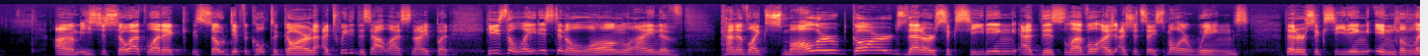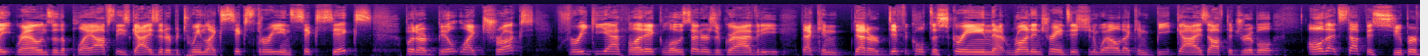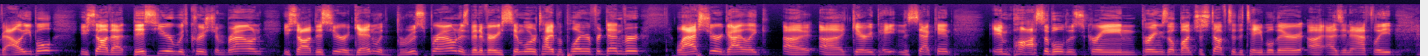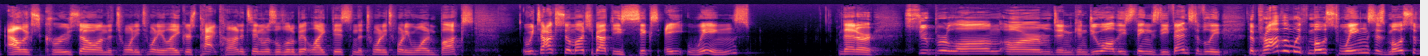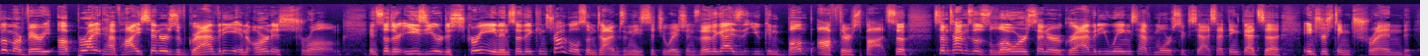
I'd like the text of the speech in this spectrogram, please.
Um, he's just so athletic, so difficult to guard. I tweeted this out last night, but he's the latest in a long line of kind of like smaller guards that are succeeding at this level. I, I should say smaller wings that are succeeding in the late rounds of the playoffs. These guys that are between like six three and six six, but are built like trucks freaky athletic low centers of gravity that can that are difficult to screen that run in transition well that can beat guys off the dribble all that stuff is super valuable. You saw that this year with Christian Braun. You saw it this year again with Bruce Brown, has been a very similar type of player for Denver. Last year, a guy like uh, uh, Gary Payton II, impossible to screen, brings a bunch of stuff to the table there uh, as an athlete. Alex Caruso on the 2020 Lakers. Pat Connaughton was a little bit like this in the 2021 Bucks we talk so much about these six eight wings that are super long armed and can do all these things defensively. The problem with most wings is most of them are very upright, have high centers of gravity, and aren't as strong. And so they're easier to screen. And so they can struggle sometimes in these situations. They're the guys that you can bump off their spots. So sometimes those lower center of gravity wings have more success. I think that's an interesting trend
